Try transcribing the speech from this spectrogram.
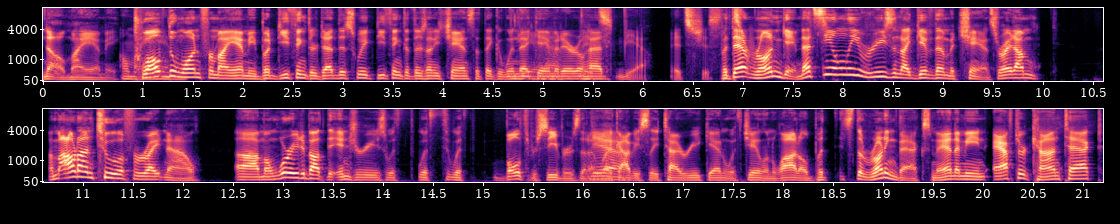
No, Miami. Oh, 12 to 1 for Miami, but do you think they're dead this week? Do you think that there's any chance that they could win that game at Arrowhead? yeah, it's just. But that run game, that's the only reason I give them a chance, right? I'm I'm out on Tua for right now. Um, I'm worried about the injuries with with with both receivers that I like, obviously Tyreek and with Jalen Waddle, but it's the running backs, man. I mean, after contact,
